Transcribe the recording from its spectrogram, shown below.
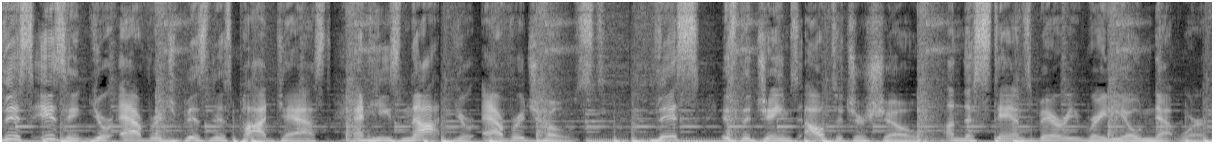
This isn't your average business podcast, and he's not your average host. This is the James Altucher Show on the Stansberry Radio Network.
